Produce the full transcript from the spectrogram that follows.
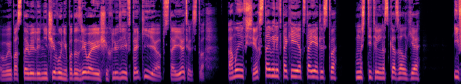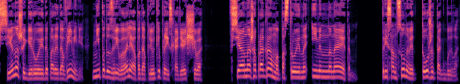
«Вы поставили ничего не подозревающих людей в такие обстоятельства». «А мы всех ставили в такие обстоятельства», — мстительно сказал я. «И все наши герои до поры до времени не подозревали о подоплеке происходящего. Вся наша программа построена именно на этом. При Самсонове тоже так было,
